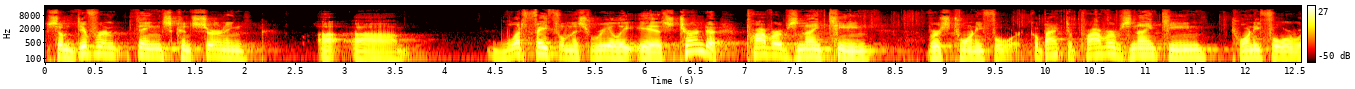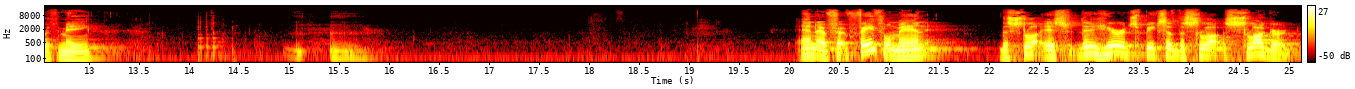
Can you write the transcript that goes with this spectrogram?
Some different things concerning uh, uh, what faithfulness really is. Turn to Proverbs 19, verse 24. Go back to Proverbs 19, 24 with me. And a faithful man, the sl- is, here it speaks of the sl- sluggard.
